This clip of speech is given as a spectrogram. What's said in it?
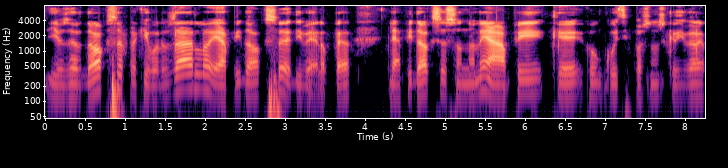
user docs per chi vuole usarlo e API docs e developer. Le API docs sono le API che, con cui si possono scrivere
